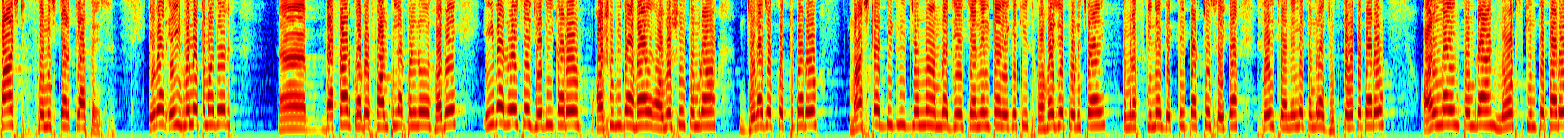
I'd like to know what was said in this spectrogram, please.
first semester classes এবার এই হলো তোমাদের ব্যাপার কবে ফর্ম ফিল আপ হবে। এইবার রয়েছে যদি কারও অসুবিধা হয়, অবশ্যই তোমরা যোগাযোগ করতে পারো। মাস্টার ডিগ্রির জন্য আমরা যে চ্যানেলটা রেখেছি, সহজে পরিচয়, তোমরা স্ক্রিনে দেখতেই পাচ্ছ সেইটা, সেই চ্যানেলে তোমরা যুক্ত হতে পারো। অনলাইন তোমরা নোটস কিনতে পারো।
